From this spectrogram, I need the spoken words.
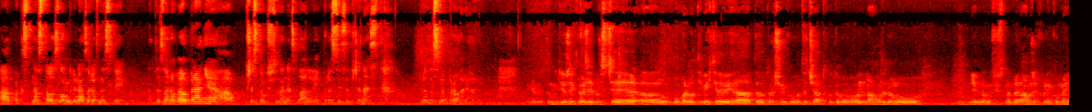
a pak nastal zlom, kdy nás roznesli na té zónové obraně a přesto už jsme nezvládli prostě se přenést, proto jsme prohráli. Já bych tomu tě řekl, že prostě uh, oba dva týmy chtěli vyhrát uh, trošinku od začátku, to nahoru dolů. Jednou jsme byli nahoře chvilinku my,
